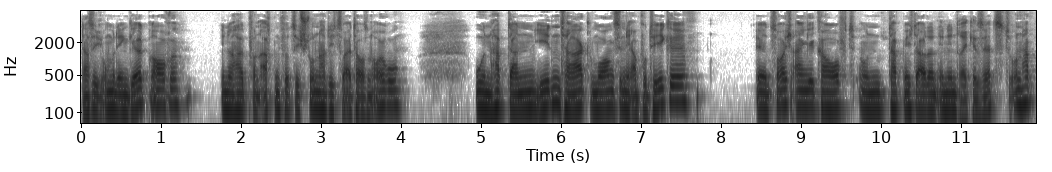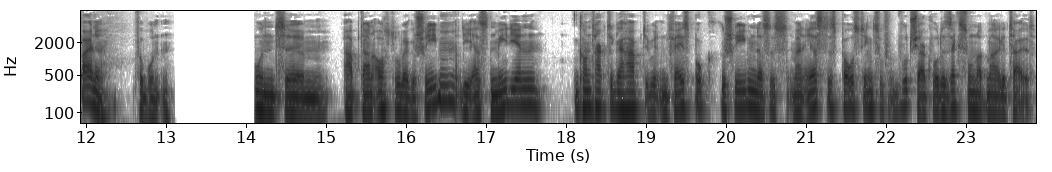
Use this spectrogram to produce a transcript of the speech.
dass ich unbedingt Geld brauche. Innerhalb von 48 Stunden hatte ich 2000 Euro und habe dann jeden Tag morgens in die Apotheke äh, Zeug eingekauft und habe mich da dann in den Dreck gesetzt und habe Beine verbunden. Und ähm, habe dann auch drüber geschrieben, die ersten Medien Kontakte gehabt, über den Facebook geschrieben. Das ist mein erstes Posting zu Wutschak, wurde 600 Mal geteilt.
